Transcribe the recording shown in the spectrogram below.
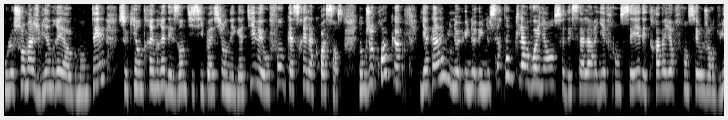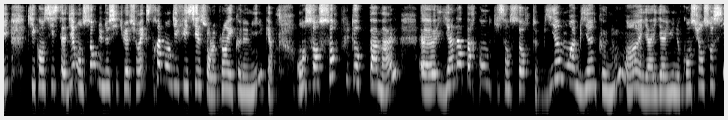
où le chômage viendrait à augmenter, ce qui entraînerait des anticipations négatives et au fond casserait la croissance. Donc je crois qu'il y a quand même une, certaine clairvoyance des salariés français, des travailleurs français aujourd'hui, qui consiste à dire on sort d'une situation extrêmement difficile sur le plan économique, on s'en sort plutôt pas mal. Euh, il y en a par contre qui s'en sortent bien moins bien que nous. Hein. Y il y a une conscience aussi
